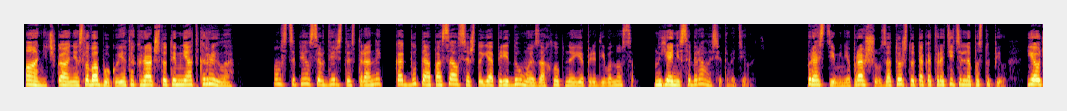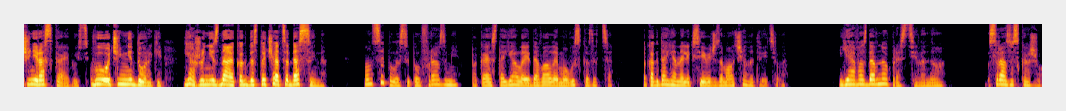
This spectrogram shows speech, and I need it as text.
«Анечка, Аня, слава богу, я так рад, что ты мне открыла!» Он вцепился в дверь с той стороны, как будто опасался, что я передумаю, захлопну ее перед его носом. Но я не собиралась этого делать. «Прости меня, прошу, за то, что так отвратительно поступил. Я очень раскаиваюсь. Вы очень недороги. Я же не знаю, как достучаться до сына». Он сыпал и сыпал фразами, пока я стояла и давала ему высказаться, а когда Ян Алексеевич замолчал, ответила. «Я вас давно простила, но сразу скажу,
